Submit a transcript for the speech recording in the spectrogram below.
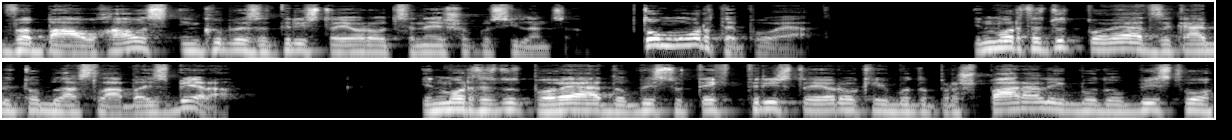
v Bauhaus in kupijo za 300 evrov cenejšo kosilnico. To morate povedati. In morate tudi povedati, zakaj bi to bila slaba izbira. In morate tudi povedati, da v bistvu teh 300 evrov, ki jih bodo prešparali, bodo v bistvu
